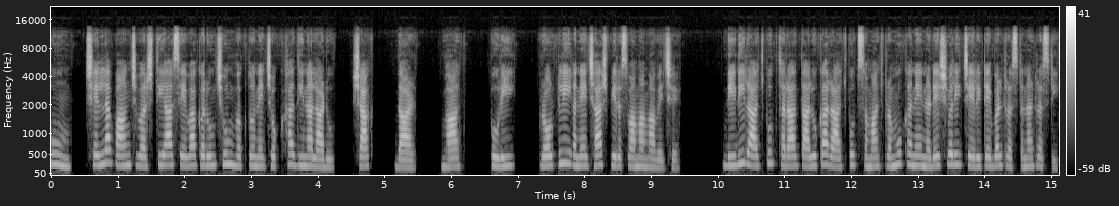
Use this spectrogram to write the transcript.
હું છેલ્લા પાંચ વર્ષથી આ સેવા કરું છું ભક્તોને ચોખ્ખા ધીના લાડુ, શાક, દાળ, ભાત, પૂરી, રોટલી અને છાશ પીરસવામાં આવે છે. ડીડી રાજપૂત થરા તાલુકા રાજપૂત સમાજ પ્રમુખ અને નડેશ્વરી ચેરિટેબલ ટ્રસ્ટના ટ્રસ્ટી.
